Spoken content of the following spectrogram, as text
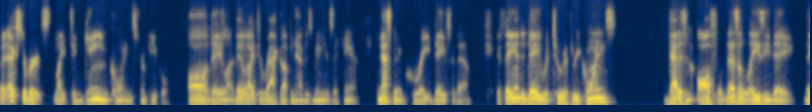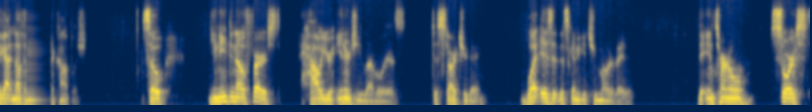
But extroverts like to gain coins from people all day long. They like to rack up and have as many as they can. And that's been a great day for them. If they end a day with two or three coins, that is an awful, that's a lazy day. They got nothing accomplished. So you need to know first how your energy level is to start your day. What is it that's going to get you motivated? The internal sourced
